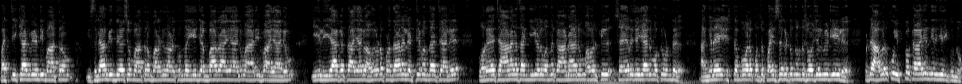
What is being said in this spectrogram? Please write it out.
പറ്റിക്കാൻ വേണ്ടി മാത്രം ഇസ്ലാം വിദ്വേഷം മാത്രം പറഞ്ഞു നടക്കുന്ന ഈ ജബ്ബാറായാലും ആരിഫായാലും ഈ ലിയാക്കത്തായാലും അവരുടെ പ്രധാന ലക്ഷ്യം എന്താ വെച്ചാൽ കുറേ ചാണക സംഖ്യകൾ വന്ന് കാണാനും അവർക്ക് ഷെയർ ചെയ്യാനും ഒക്കെ ഉണ്ട്. അങ്ങനെ ഇഷ്ടംപോലെ കുറച്ച് പൈസ കിട്ടുന്നുണ്ട് സോഷ്യൽ മീഡിയയിൽ പക്ഷേ അവർക്കും ഇപ്പോൾ കാര്യം തിരിഞ്ഞിരിക്കുന്നു.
